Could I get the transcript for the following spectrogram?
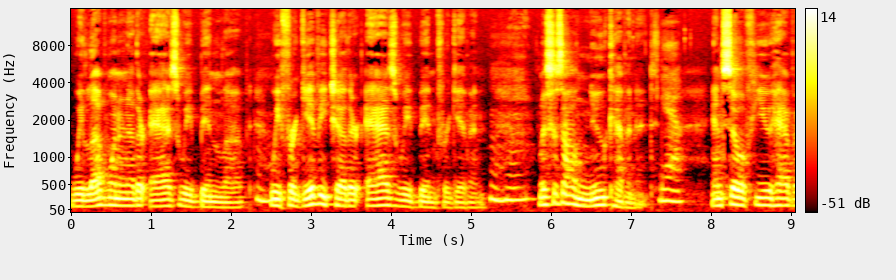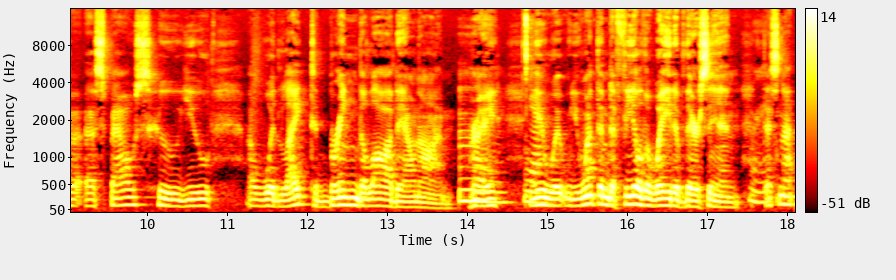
We love one another as we've been loved. Mm-hmm. We forgive each other as we've been forgiven. This is all new covenant. yeah. And so, if you have a, a spouse who you would like to bring the law down on, right? yeah. You would you want them to feel the weight of their sin. That's not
